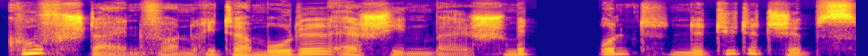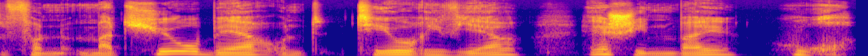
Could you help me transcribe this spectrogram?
Kufstein von Rita Model, erschienen bei Schmidt. Und eine Tüte Chips von Mathieu Aubert und Theo Rivière, erschienen bei Huch.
